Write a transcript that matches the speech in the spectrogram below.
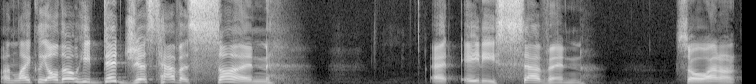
unlikely, although he did just have a son at 87. So I don't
